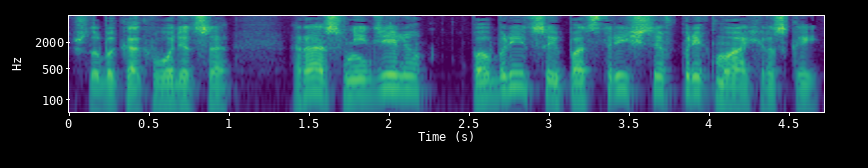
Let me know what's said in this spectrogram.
чтобы, как водится, раз в неделю побриться и подстричься в парикмахерской,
